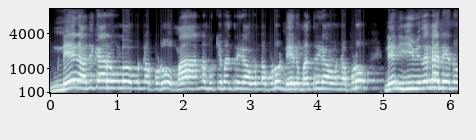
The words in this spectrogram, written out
నేను అధికారంలో ఉన్నప్పుడు మా అన్న ముఖ్యమంత్రిగా ఉన్నప్పుడు నేను మంత్రిగా ఉన్నప్పుడు నేను ఈ విధంగా నేను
